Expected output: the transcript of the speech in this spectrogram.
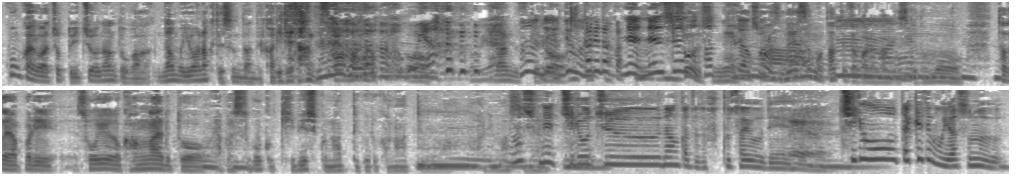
今回はちょっと一応なんとか何も言わなくて済んだんで借りれたんですけど。なんですけど、うんねでも聞かれなかったね年数も経そうですね。ってたから。そうです年数も経ってたからなんですけども、ただやっぱりそういうの考えるとやっぱりすごく厳しくなってくるかなっていうのはますね。もしね治療中なんかだと副作用で、ええ。治療だけでも休む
